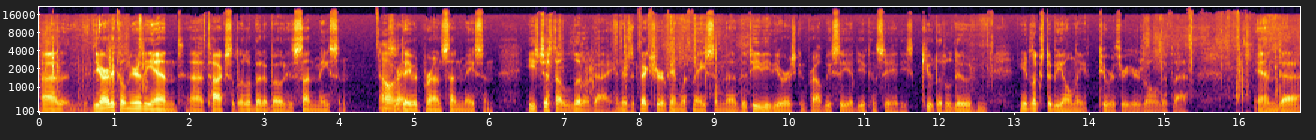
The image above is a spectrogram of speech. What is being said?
Uh, the, the article near the end uh, talks a little bit about his son Mason. This Oh, right. David Perron's son Mason. He's just a little guy, and there's a picture of him with Mason. The TV viewers can probably see it. You can see it. He's a cute little dude, and he looks to be only two or three years old, if that. And uh,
